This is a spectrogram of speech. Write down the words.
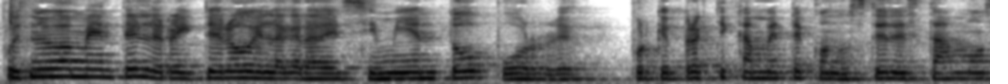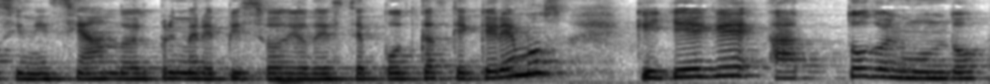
Pues nuevamente le reitero el agradecimiento por, porque prácticamente con usted estamos iniciando el primer episodio de este podcast que queremos que llegue a todo el mundo,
